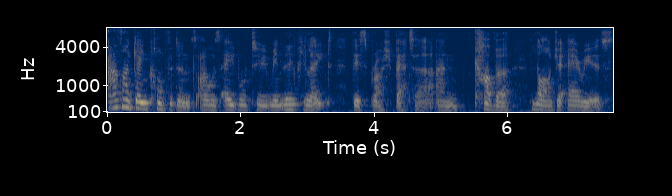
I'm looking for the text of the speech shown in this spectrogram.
As I gained confidence, I was able to manipulate this brush better and cover larger areas.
